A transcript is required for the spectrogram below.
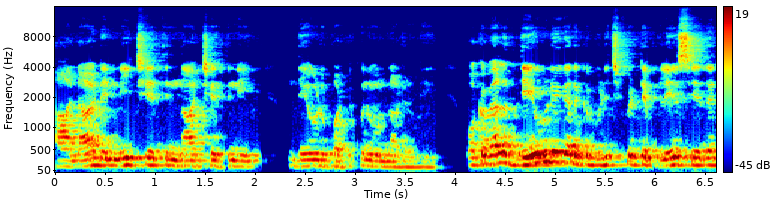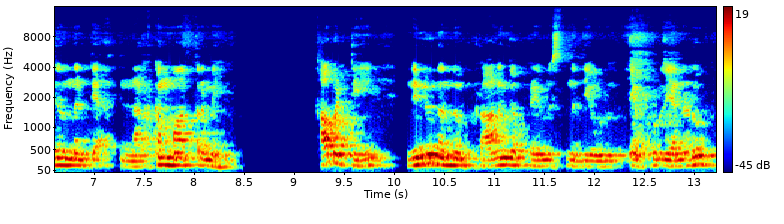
ఆనాడి నీ చేతిని నా చేతిని దేవుడు పట్టుకుని ఉన్నాడండి. ఒకవేళ దేవుడే గనక విడిచిపెట్టే ప్లేస్ ఏదైనా ఉందంటే అది నరకం మాత్రమే. కాబట్టి నిన్ను నన్ను ప్రాణంగా ప్రేమిస్తున్న దేవుడు ఎప్పుడు ఎన్నడూ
